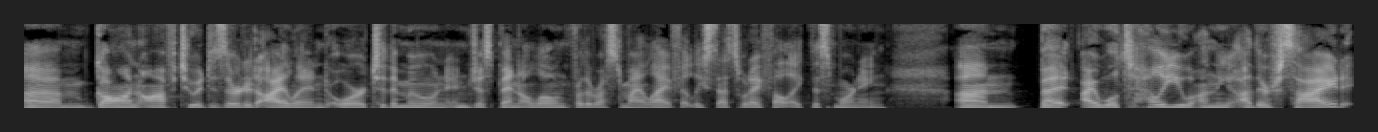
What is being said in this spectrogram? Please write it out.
um, gone off to a deserted island or to the moon and just been alone for the rest of my life. At least that's what I felt like this morning. Um, but I will tell you on the other side,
